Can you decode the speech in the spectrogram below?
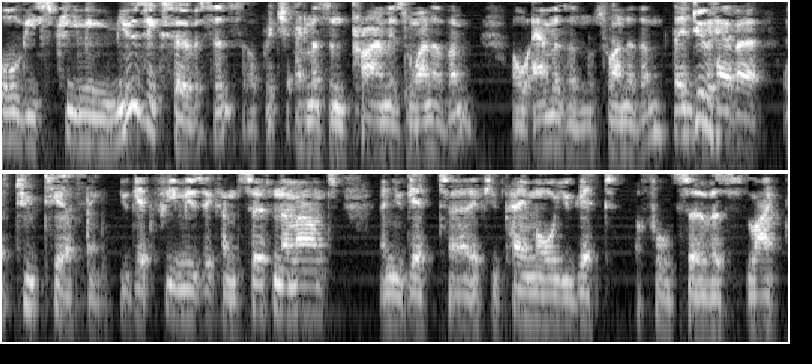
all these streaming music services, of which Amazon Prime is one of them, or Amazon was one of them. They do have a, a two-tier thing. You get free music on a certain amount, and you get, uh, if you pay more, you get a full service like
